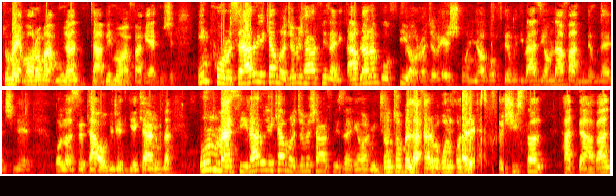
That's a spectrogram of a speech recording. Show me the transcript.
تو معمارا معمولا تعبیر موفقیت میشه. این پروسه رو یکم راجبش حرف می‌زنی. قبلا هم گفتی یا راجب عشق و اینا گفته بودی. بعضی هم نفهمیده بودن چیه. خلاصه تعابیر دیگه کرده بودن. اون مسیره رو یکم راجبش حرف می‌زنی آرمین. چون تو بالاخره به قول خودت 6 آره. سال حداقل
